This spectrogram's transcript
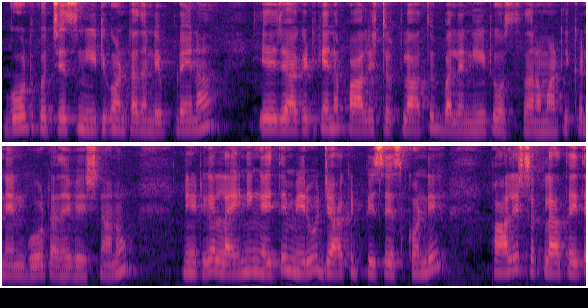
గోటుకు వచ్చేసి నీట్గా ఉంటుందండి ఎప్పుడైనా. ఏ జాకెట్కైనా పాలిస్టర్ క్లాత్ భలే నీట్గా వస్తుంది అనమాట ఇక్కడ నేను గోటు అదే వేసినాను. నీట్గా లైనింగ్ అయితే మీరు జాకెట్ పీస్ వేసుకోండి. పాలిస్టర్ క్లాత్ అయితే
